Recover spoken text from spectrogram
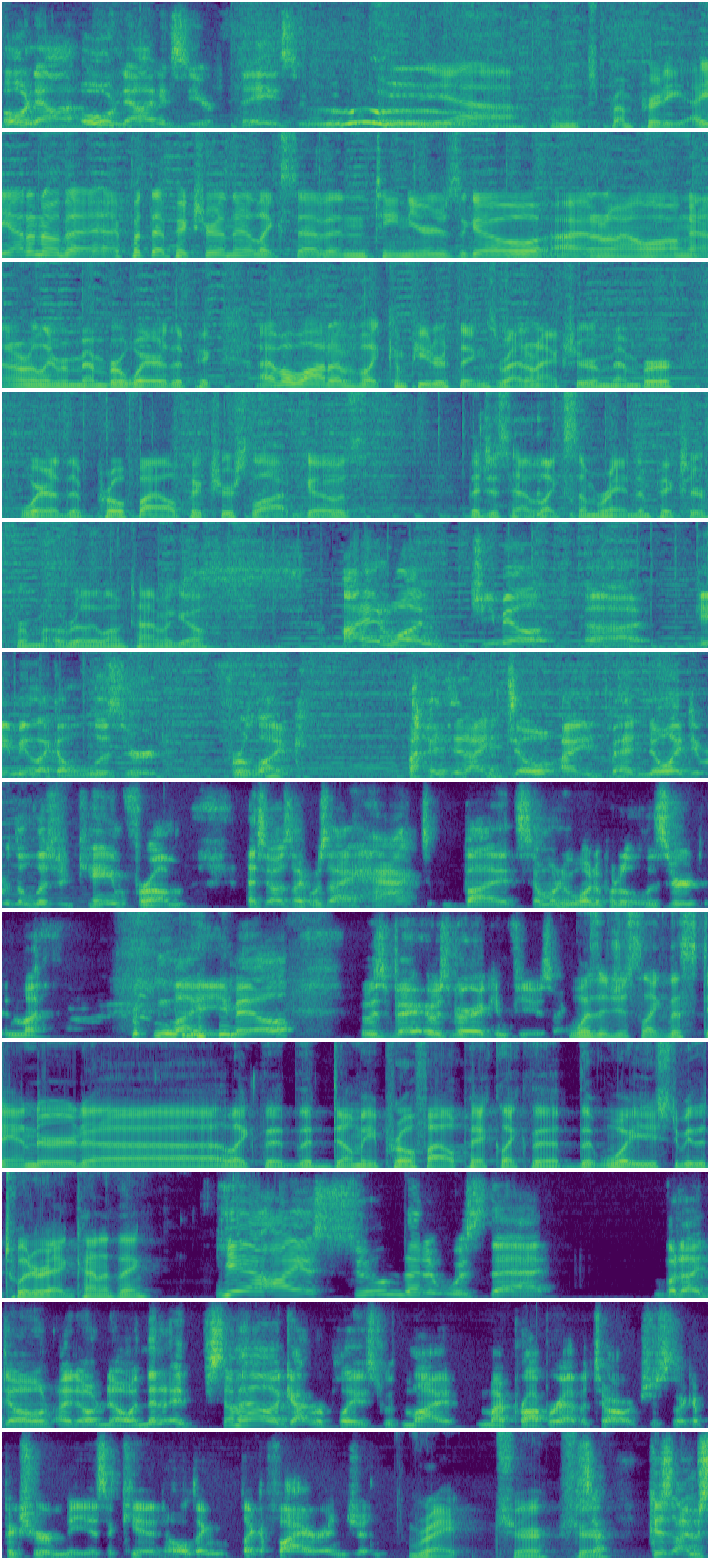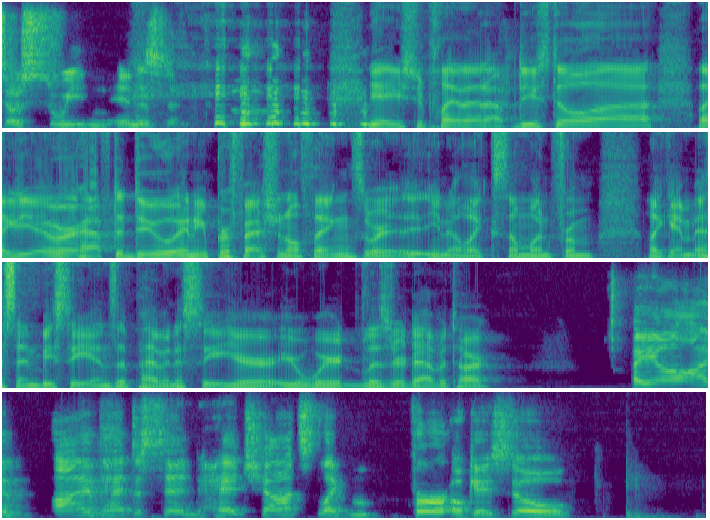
oh now, oh now I can see your face. Ooh. Yeah, I'm, I'm pretty. Uh, Yeah, I don't know that I put that picture in there like 17 years ago. I don't know how long. I don't really remember where the pic. I have a lot of like computer things where I don't actually remember where the profile picture slot goes. They just have like some random picture from a really long time ago. I had one Gmail uh, gave me like a lizard for like. I did. I don't. I had no idea where the lizard came from, and so I was like, "Was I hacked by someone who wanted to put a lizard in my my email?" It was very. It was very confusing. Was it just like the standard, uh, like the the dummy profile pic, like the, the what used to be the Twitter egg kind of thing? Yeah, I assume that it was that, but I don't. I don't know. And then it, somehow it got replaced with my my proper avatar, which is like a picture of me as a kid holding like a fire engine. Right. Sure. Sure. Because I'm so sweet and innocent. yeah, you should play that up. Do you still uh like do you ever have to do any professional things where you know like someone from like MSNBC ends up having to see your your weird lizard avatar? Uh, You know, I've I've had to send headshots like for okay, so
